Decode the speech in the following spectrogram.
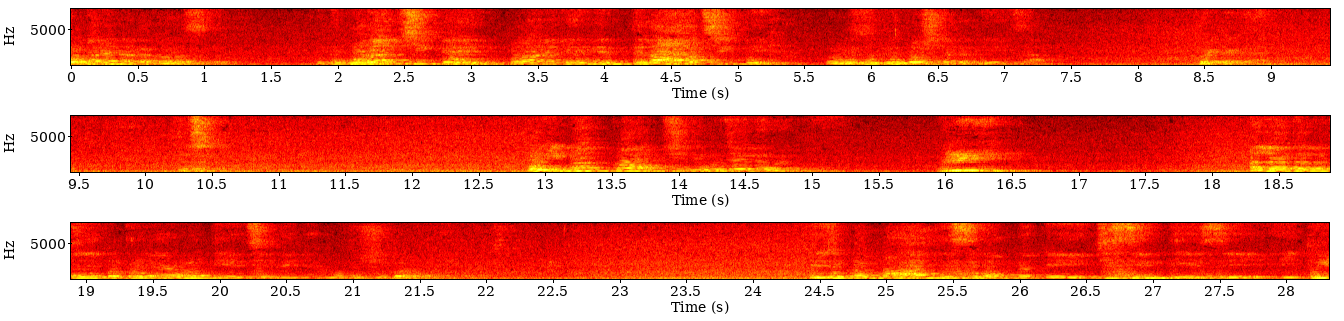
ওখানে টাকা খরচ করে। কিন্তু কোরআন শিখবে, কোরআনে কারিমের তেলাওয়াত শিখবে, তো হুজুরকে দশ টাকা দিয়ে যা, কয় টাকা দশ টাকা পরিমাণ কম, সেটা বুঝাইলাম আল্লাহ তাআলা যে কত নিয়ামত দিয়েছেন, এই নিয়ামতের শুকর। এই জন্য মাল দিয়েছে বান্দাকে, জিসিম দিয়েছে এই দুই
